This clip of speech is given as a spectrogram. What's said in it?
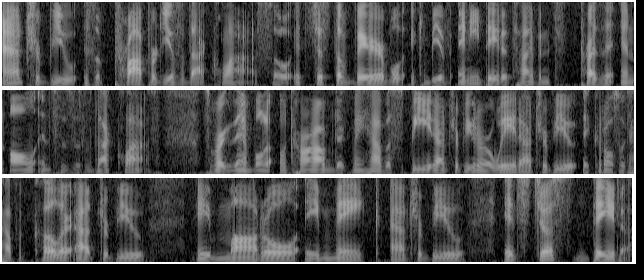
attribute is a property of that class. So it's just a variable. It can be of any data type and it's present in all instances of that class. So for example, a car object may have a speed attribute or a weight attribute. It could also have a color attribute, a model, a make attribute. It's just data.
